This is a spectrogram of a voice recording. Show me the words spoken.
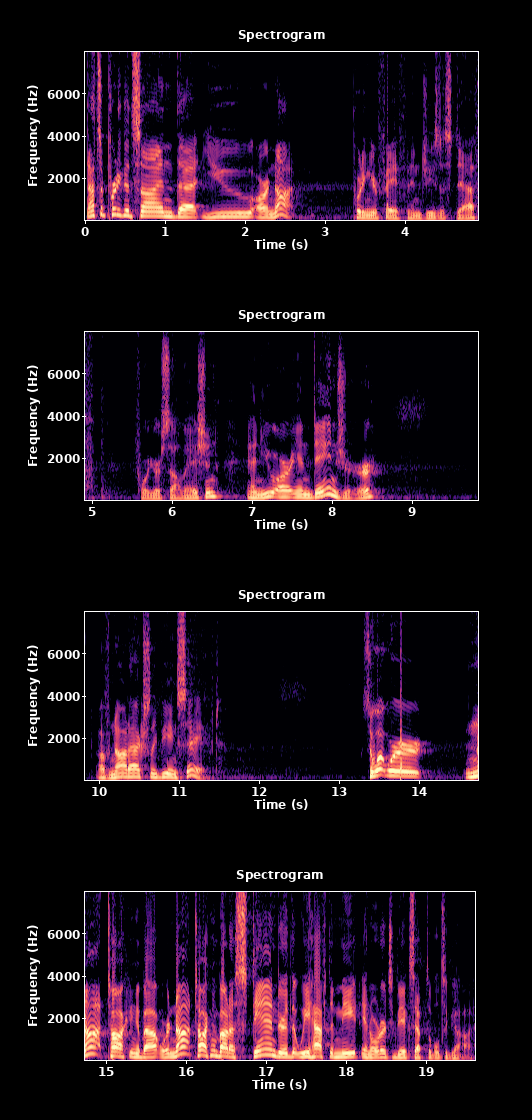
that's a pretty good sign that you are not putting your faith in Jesus' death for your salvation, and you are in danger of not actually being saved. So, what we're not talking about, we're not talking about a standard that we have to meet in order to be acceptable to God.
